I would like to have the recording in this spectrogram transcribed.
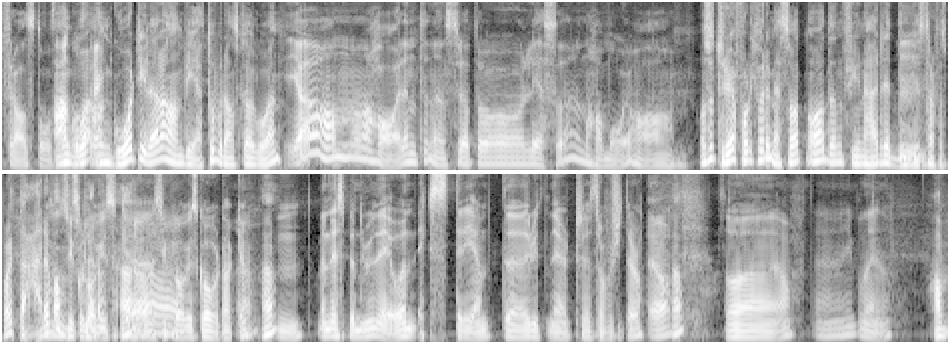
fra ståsted Han går, han går tidligere. Han vet jo hvor han skal gå hen. Ja, han har en tendens til at å lese men han må jo ha Og så tror jeg folk får det med seg at å, den fyren her redder mye straffespark. Det er det Sånn vanskelig. psykologisk, Ja. psykologisk overtak, ja. Ja. Mm. Men Espen Ruud er jo en ekstremt uh, rutinert straffeskytter. Da. Ja. Ja. Så uh, ja, det er imponerende. Han,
